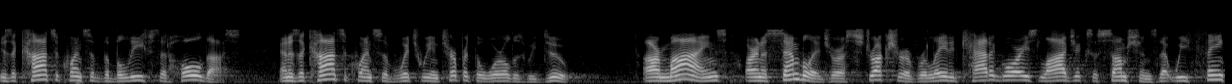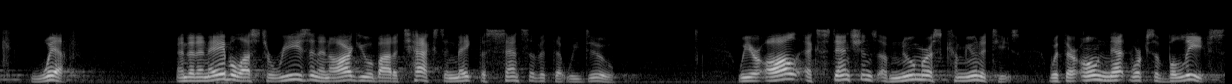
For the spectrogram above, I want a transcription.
is a consequence of the beliefs that hold us, and as a consequence of which we interpret the world as we do. Our minds are an assemblage or a structure of related categories, logics, assumptions that we think with, and that enable us to reason and argue about a text and make the sense of it that we do. We are all extensions of numerous communities with their own networks of beliefs,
